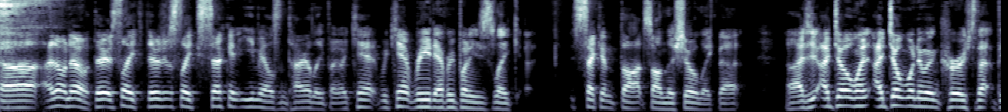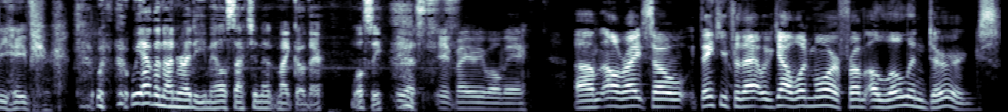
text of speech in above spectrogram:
Uh, I don't know. There's like they're just like second emails entirely, but I can't. We can't read everybody's like second thoughts on the show like that. Uh, I, I don't want. I don't want to encourage that behavior. we have an unread email section that might go there. We'll see. yes, it very well may. Um, all right, so thank you for that. We've got one more from Alolan Durgs.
